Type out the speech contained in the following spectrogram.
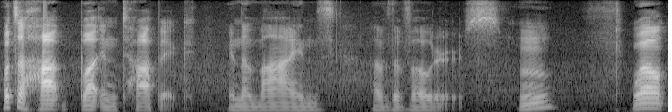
What's a hot button topic in the minds of the voters? Hmm? Well,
